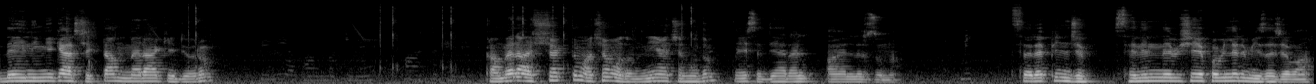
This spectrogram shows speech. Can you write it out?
laning'i gerçekten merak ediyorum. Kamera açacaktım açamadım. Niye açamadım? Neyse diğer el ayarlarız onu. Serap'incim seninle bir şey yapabilir miyiz acaba?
